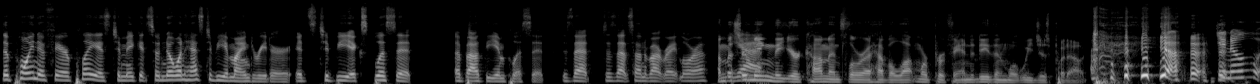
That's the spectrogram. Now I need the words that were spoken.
the point of fair play is to make it so no one has to be a mind reader it's to be explicit about the implicit. Is that does that sound about right laura? I'm assuming that your comments, Laura, have a lot more profanity than what we just put out. yeah. You know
